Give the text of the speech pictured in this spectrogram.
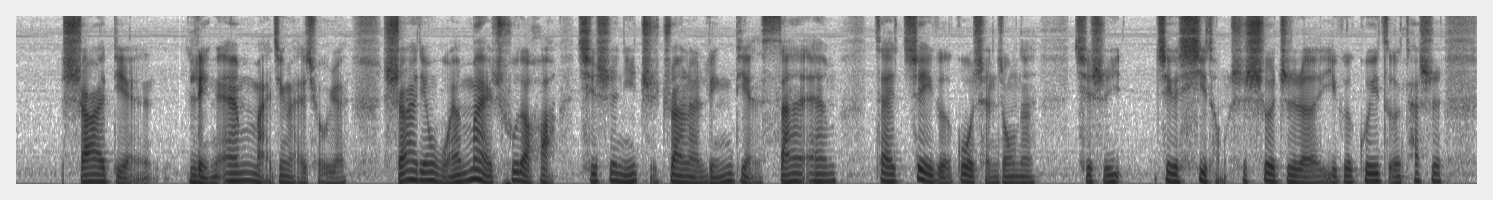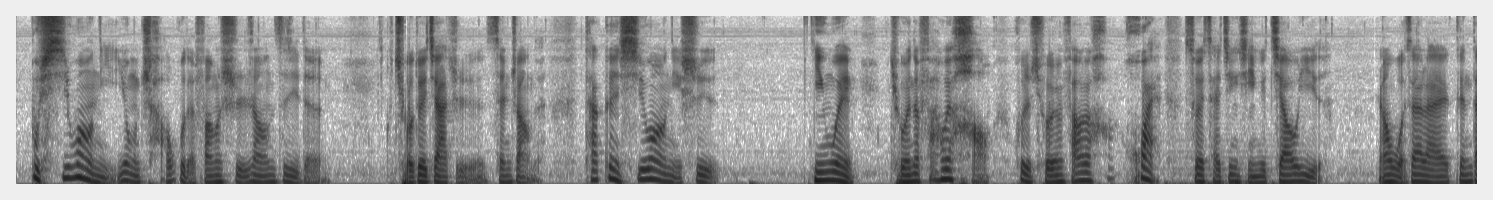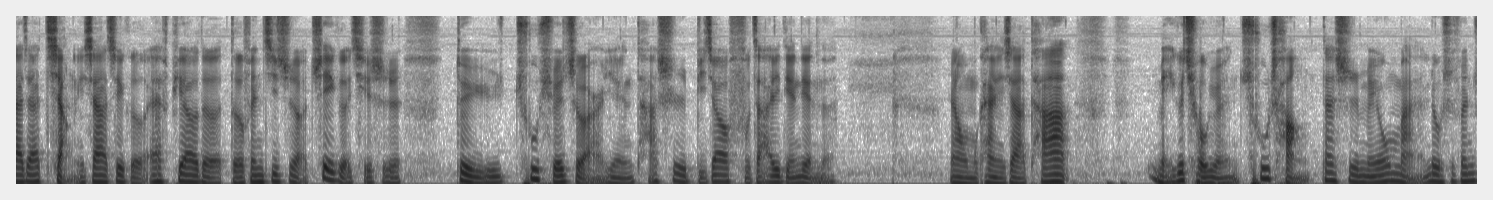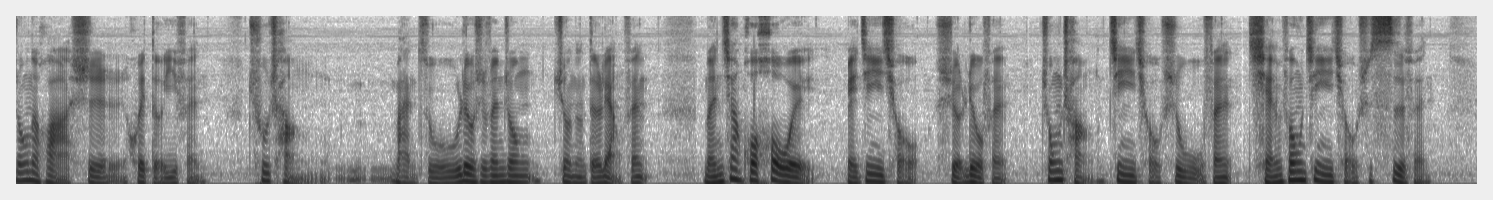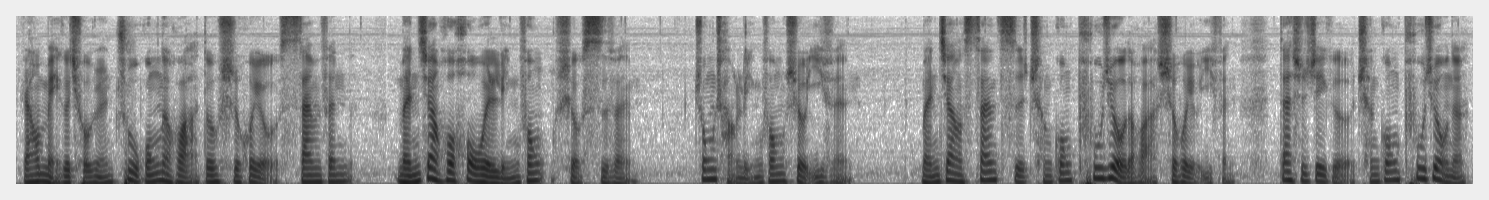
十二点零 M 买进来的球员，十二点五 M 卖出的话，其实你只赚了零点三 M。在这个过程中呢，其实这个系统是设置了一个规则，它是不希望你用炒股的方式让自己的球队价值增长的，他更希望你是因为球员的发挥好或者球员发挥好坏，所以才进行一个交易的。然后我再来跟大家讲一下这个 FPL 的得分机制啊，这个其实对于初学者而言，它是比较复杂一点点的。让我们看一下，他每一个球员出场，但是没有满六十分钟的话，是会得一分；出场满足六十分钟就能得两分。门将或后卫每进一球是有六分，中场进一球是五分，前锋进一球是四分。然后每个球员助攻的话都是会有三分的，门将或后卫零封是有四分，中场零封是有一分，门将三次成功扑救的话是会有一分，但是这个成功扑救呢，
